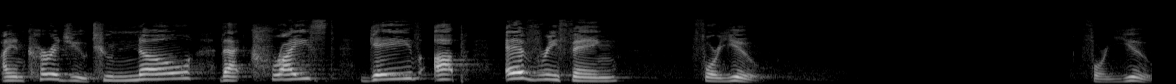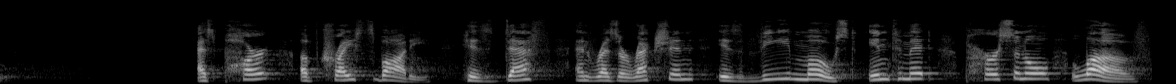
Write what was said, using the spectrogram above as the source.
I encourage you to know that Christ gave up everything for you. For you. As part of Christ's body, his death and resurrection is the most intimate, personal love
